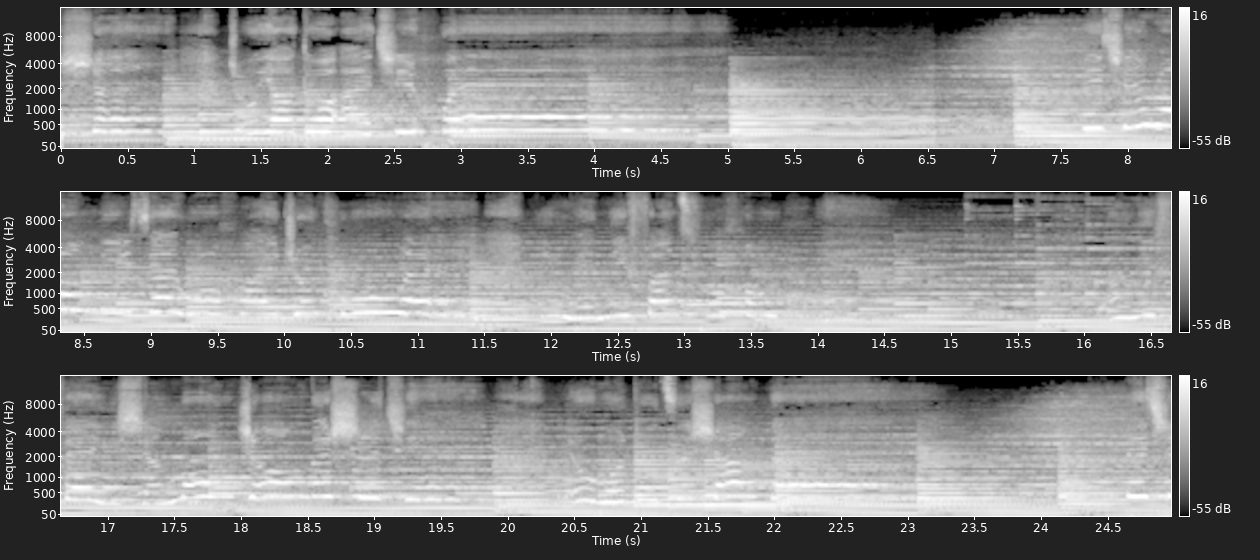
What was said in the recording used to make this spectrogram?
人生。要多爱几回，比起让你在我怀中枯萎，宁愿你犯错后悔，让你飞向梦中的世界，由我独自伤悲。比起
